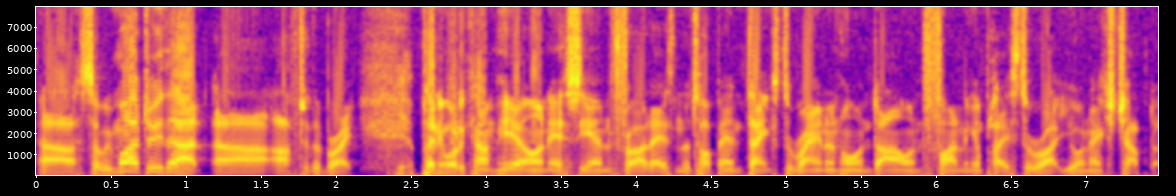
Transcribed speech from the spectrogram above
uh, so we might do that uh, after the break. Yep. Plenty more to come here on SEN Fridays in the top end. Thanks to Raine and Horne Darwin, finding a place to write your next chapter.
